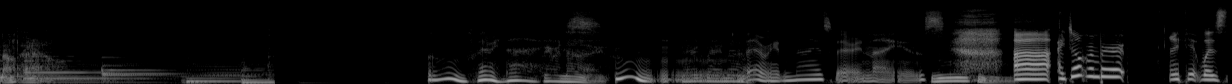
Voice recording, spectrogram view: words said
not how. Ooh, very nice. Very nice. Mm, Very, very nice. Very nice, very nice. Mhm. Uh, I don't remember if it was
